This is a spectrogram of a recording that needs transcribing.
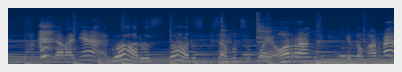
caranya gue harus gue harus bisa mensuplai orang gitu karena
